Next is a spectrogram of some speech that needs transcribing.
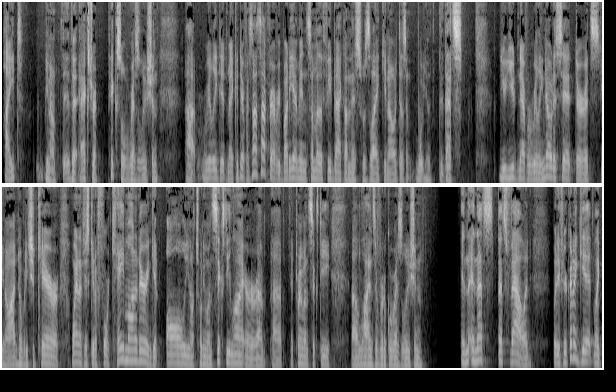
height, you know, the, the extra pixel resolution uh, really did make a difference. Now, it's not for everybody. I mean, some of the feedback on this was like, you know, it doesn't, you know, that's, you, you'd never really notice it, or it's, you know, I- nobody should care, or why not just get a 4K monitor and get all, you know, 2160 line or uh, uh, 2160 uh, lines of vertical resolution and and that's that's valid. But if you're going to get like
